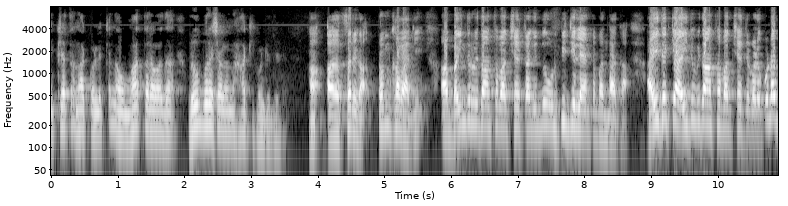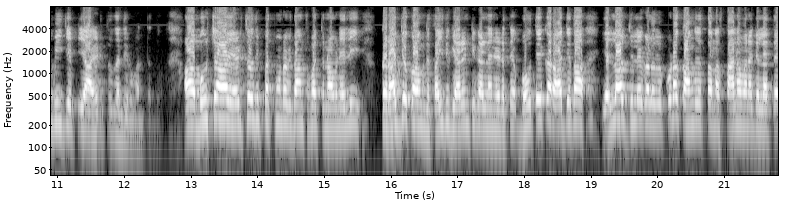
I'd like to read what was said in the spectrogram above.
ಈ ಕ್ಷೇತ್ರ ಹಾಕೊಳ್ಳಿಕ್ಕೆ ನಾವು ಮಹತ್ತರವಾದ ರೂಪುರೇಷಗಳನ್ನು ಹಾಕಿಕೊಂಡಿದ್ದೇವೆ. ಸರ್ ಪ್ರಮುಖವಾಗಿ ಬೈಂದೂರು ವಿಧಾನಸಭಾ ಕ್ಷೇತ್ರ ಆಗಿದ್ದು ಉಡುಪಿ ಜಿಲ್ಲೆ ಅಂತ ಬಂದಾಗ, ಐದಕ್ಕೆ ಐದು ವಿಧಾನಸಭಾ ಕ್ಷೇತ್ರಗಳು ಕೂಡ ಬಿಜೆಪಿಯ ಆ, ಬಹುಶಃ ಎರಡ್ ಸಾವಿರದ ಇಪ್ಪತ್ತ್ ಮೂರರ ವಿಧಾನಸಭಾ ಚುನಾವಣೆಯಲ್ಲಿ ರಾಜ್ಯ ಕಾಂಗ್ರೆಸ್ ಐದು ಗ್ಯಾರಂಟಿಗಳನ್ನ ನೀಡುತ್ತೆ. ಬಹುತೇಕ ರಾಜ್ಯದ ಎಲ್ಲಾ ಜಿಲ್ಲೆಗಳಲ್ಲೂ ಕೂಡ ಕಾಂಗ್ರೆಸ್ ತನ್ನ ಸ್ಥಾನವನ್ನ ಗೆಲ್ಲತ್ತೆ.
